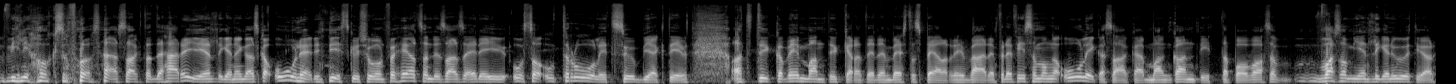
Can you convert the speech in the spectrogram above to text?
vill jag också få så här sagt att det här är ju egentligen en ganska onödig diskussion, för helt som du sa så är det ju så otroligt subjektivt att tycka vem man tycker att är den bästa spelaren i världen, för det finns så många många olika saker man kan titta på, vad som, vad som egentligen utgör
